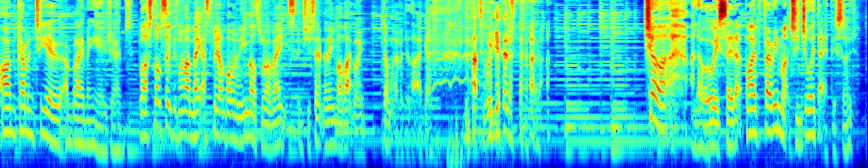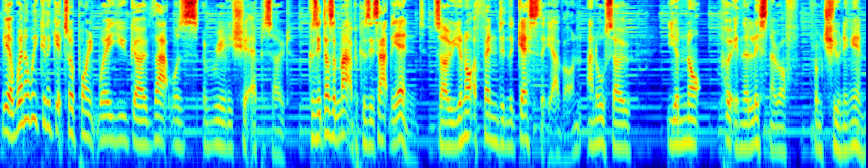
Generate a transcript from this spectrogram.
I'm coming to you and blaming you, James. Well, I stopped saying it to my mate. I put it on bottom of an email to one of my mates, and she sent an email back going, "Don't ever do that again. That's weird." Sure, I I know I always say that, but I very much enjoyed that episode. Yeah, when are we going to get to a point where you go, that was a really shit episode? Because it doesn't matter because it's at the end. So you're not offending the guests that you have on, and also you're not putting the listener off from tuning in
